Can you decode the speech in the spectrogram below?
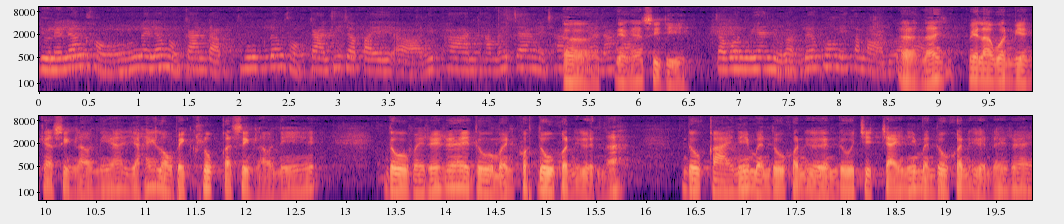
อยู่ในเรื่องของในเรื่องของการดับทุกข์เรื่องของการที่จะไปเอ่อนิพพานทำให้แจ้งในชาติเออนี้นะคะอย่างนั้นสิดี จะวนเวียนอยู่กับเรื่องพวกนี้ตลอดอยู่เออนะเวลาวนเวียนกับสิ่งเหล่านี้ อย่าให้ลงไปคลุกกับสิ่งเหล่านี้ ดูไปเรื่อยๆ ดูเหมือนดูคนอื่นนะดูกายนี่เหมือนดูคนอื่น ดูจิตใจนี่เหมือนดูคนอื่นเรื่อย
